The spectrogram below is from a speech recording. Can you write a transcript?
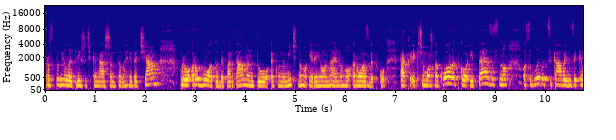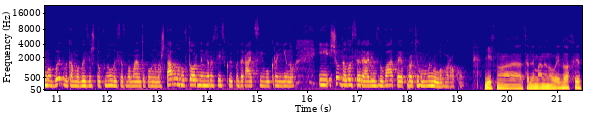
розповіли трішечки нашим телеглядачам про роботу департаменту економічного і регіонального розвитку. Так, якщо можна коротко і тезисно, особливо цікавить, з якими викликами ви зіштовхнулися з моменту повномасштабного вторгнення Російської Федерації в Україну, і що вдалося реалізувати протягом минулого року. Дійсно, е, це для мене новий досвід,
